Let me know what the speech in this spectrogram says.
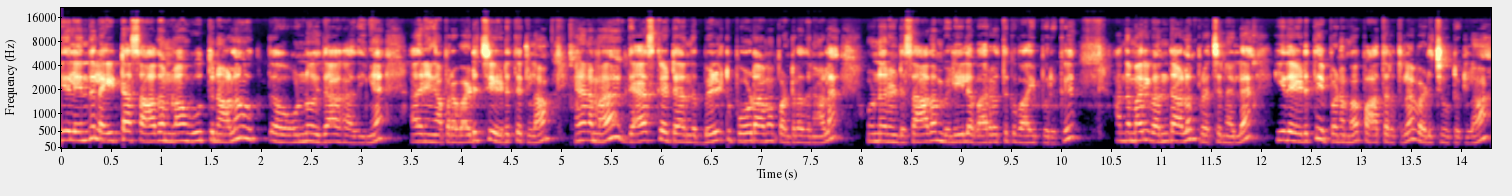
இதுலேருந்து லைட்டாக சாதம்லாம் ஊற்றுனாலும் ஒன்றும் இதாகாதீங்க. அதை நீங்கள் அப்புறம் வடித்து எடுத்துக்கலாம். ஏன்னா நம்ம கேஸ்கட் அந்த பெல்ட் போடாமல் பண்ணுறதுனால ஒன்று ரெண்டு சாதம் வெளியில் வர்றதுக்கு வாய்ப்பு இருக்குது அந்த மாதிரி வந்தாலும் பிரச்சனை இல்லை. இதை எடுத்து இப்போ நம்ம பாத்திரத்தில் வடித்து விட்டுக்கலாம்.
